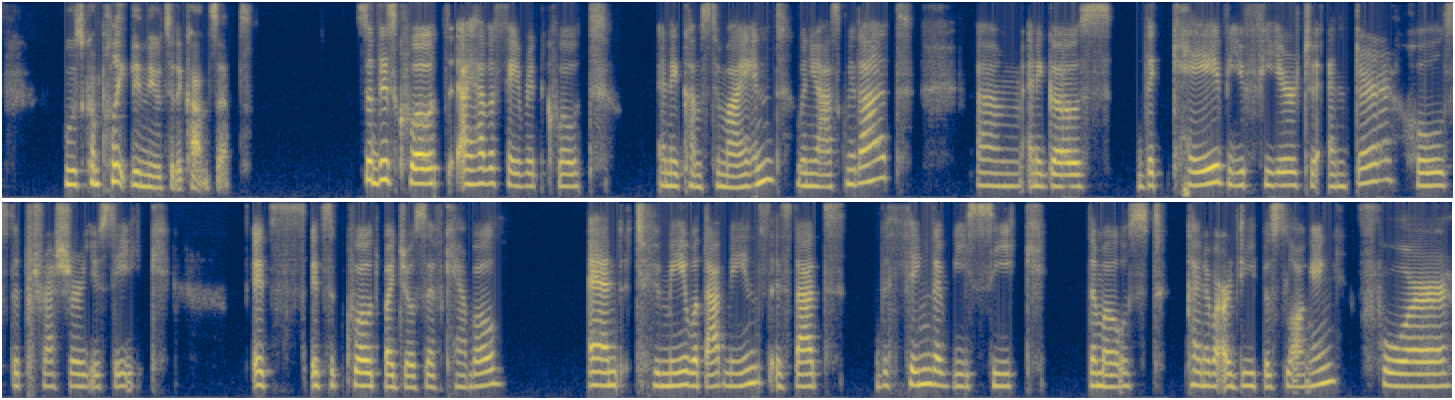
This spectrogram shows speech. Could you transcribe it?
who's completely new to the concept? So this quote, I have a favorite quote, and it comes to mind when you ask me that. Um, and it goes, "The cave you fear to enter holds the treasure you seek." It's it's a quote by Joseph Campbell, and to me, what that means is that the thing that we seek the most, kind of our deepest longing for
